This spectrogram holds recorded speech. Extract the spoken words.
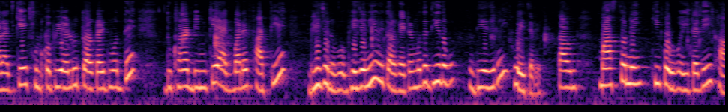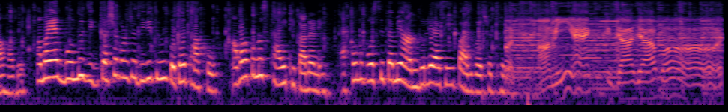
আর আজকে এই ফুলকপি আলু তরকারির মধ্যে দুখানা ডিমকে একবারে ফাটিয়ে ভেজে নেব। ভেজে নিয়ে ওই তরকারিটার মধ্যে দিয়ে দেবো। দিয়ে দিলেই হয়ে যাবে। কারণ মাছ তো নেই কি করব? এটা দিয়েই খাওয়া হবে। আমার এক বন্ধু জিজ্ঞাসা করেছ দিদি তুমি কোথায় থাকো? আমার কোনো স্থায়ী ঠিকানা নেই। এখন উপস্থিত আমি আন্দোলে আছি এই পাঁচ বছর ধরে। আমি এক যাযাবর।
